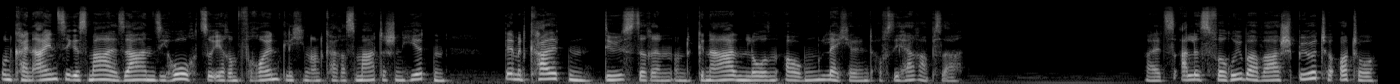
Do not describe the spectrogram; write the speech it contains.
und kein einziges Mal sahen sie hoch zu ihrem freundlichen und charismatischen Hirten, der mit kalten, düsteren und gnadenlosen Augen lächelnd auf sie herabsah. Als alles vorüber war, spürte Otto,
